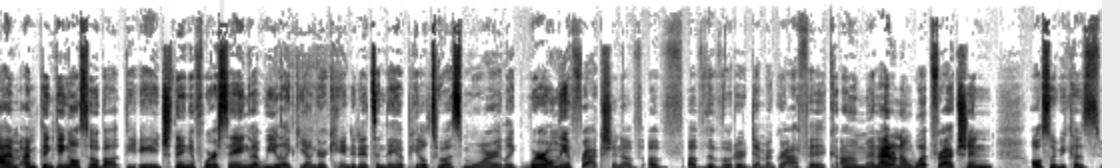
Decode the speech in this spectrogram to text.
I'm I'm thinking also about the age thing. If we're saying that we like younger candidates and they appeal to us more, like we're only a fraction of of, of the voter demographic. Um and I don't know what fraction also because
